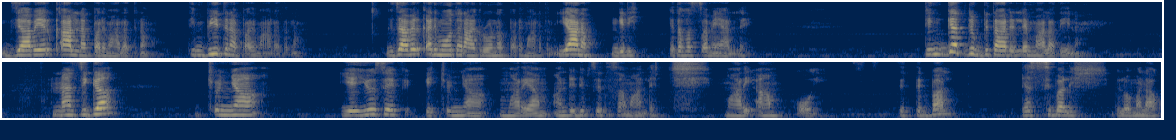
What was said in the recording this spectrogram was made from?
እግዚአብሔር ቃል ነበር ማለት ነው። ትንቢት ነበር ማለት ነው። እግዚአብሔር ቀድሞ ተናግሮ ነበር ማለት ነው። ያ ነው እንግዲህ የተፈጸመ ያለ ድንገት ዱብታ አይደለም ማለት ነው። እና እዚህ ጋር እጩኛ የዮሴፍ እጩኛ ማርያም አንድ ድምፅ ትሰማለች። ማርያም ሆይ ስትባል ደስ በልሽ ብሎ መልአኩ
